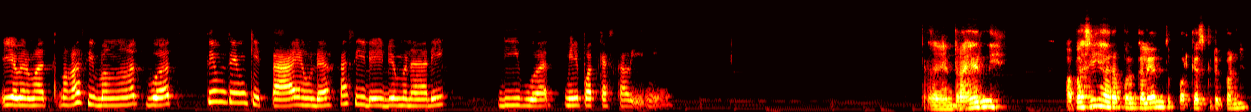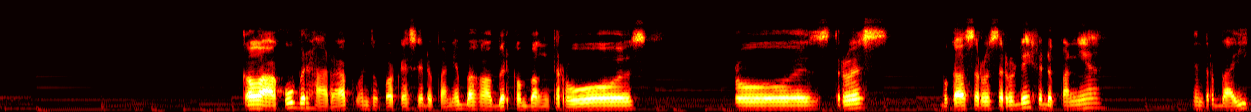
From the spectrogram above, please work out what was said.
Iya benar. Mat. Makasih banget buat tim-tim kita yang udah kasih ide-ide menarik dibuat mini podcast kali ini. Pertanyaan terakhir nih, apa sih harapan kalian untuk podcast ke depannya? Kalau aku berharap untuk podcast ke depannya bakal berkembang terus, terus, terus bakal seru-seru deh ke depannya yang terbaik.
